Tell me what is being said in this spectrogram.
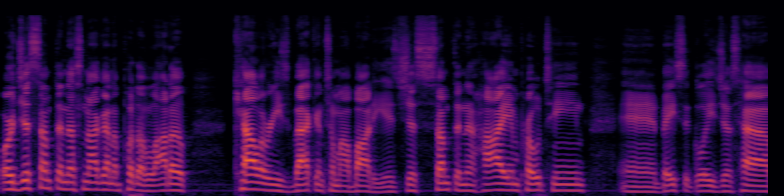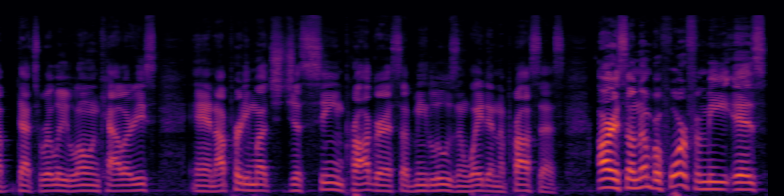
or just something that's not going to put a lot of calories back into my body. It's just something high in protein and basically just have that's really low in calories. And I pretty much just seen progress of me losing weight in the process. All right, so number four for me is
